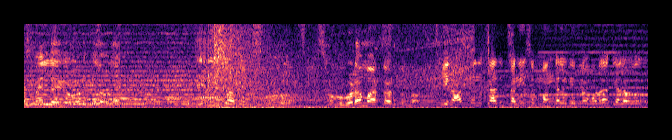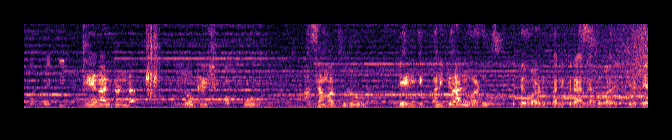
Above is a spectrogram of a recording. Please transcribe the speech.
ఎమ్మెల్యేగా కూడా గెలవలేకపోయాడు ఏంటి స్వామి నువ్వు కూడా మాట్లాడుతున్నావు. ఈ రాష్ట్రానికి కాదు కనీసం మంగళగిరిలో కూడా గెలవలేనటువంటి వ్యక్తి. నేను అంటుండా లోకేష్ పప్పు అసమర్థుడు దేనికి పనికిరాని వాడు? అయితే వాడు పనికిరాని ఇప్పటికే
